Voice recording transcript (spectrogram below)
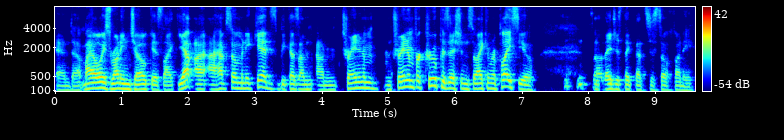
And uh, my always running joke is like, "Yep, I, I, have so many kids because I'm I'm training them. I'm training them for crew positions so I can replace you." So they just think that's just so funny.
